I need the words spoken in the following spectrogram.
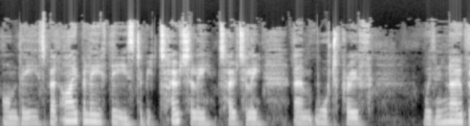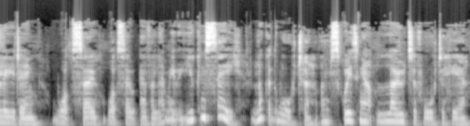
on these. But I believe these to be totally, totally um, waterproof with no bleeding whatso whatsoever. Let me, you can see, look at the water. I'm squeezing out loads of water here.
